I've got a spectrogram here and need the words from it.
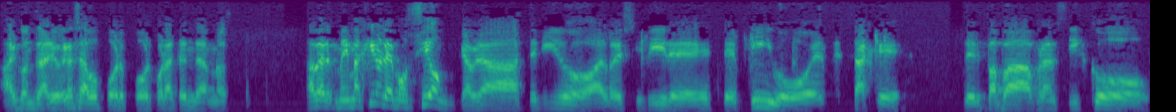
Al contrario, gracias a vos por, por, por atendernos. A ver, me imagino la emoción que habrás tenido al recibir este, en vivo el mensaje del Papa Francisco,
